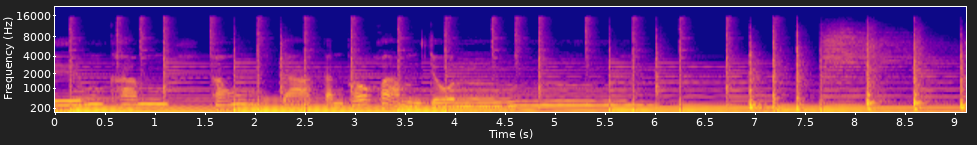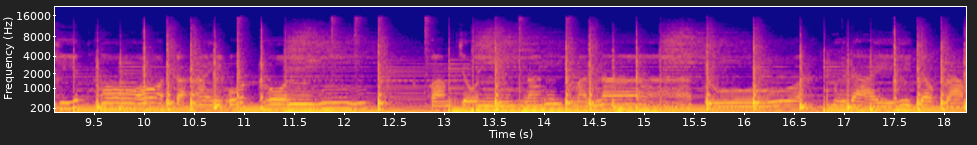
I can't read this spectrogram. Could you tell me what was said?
ลืมคำเฮาจากกันเพราะความจน นั้นมันน่ากลัว มือใดเจ้ากลับ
